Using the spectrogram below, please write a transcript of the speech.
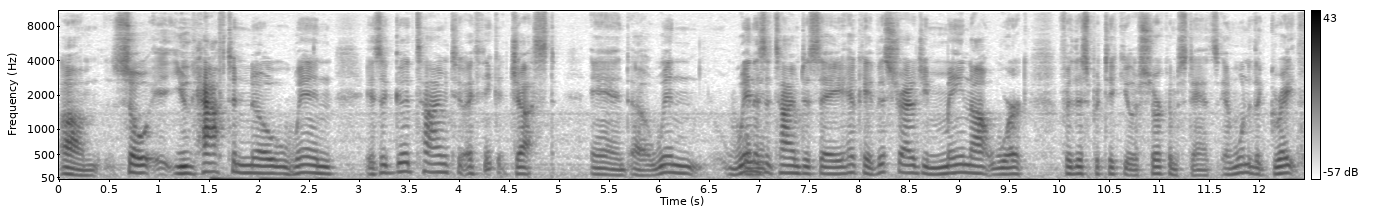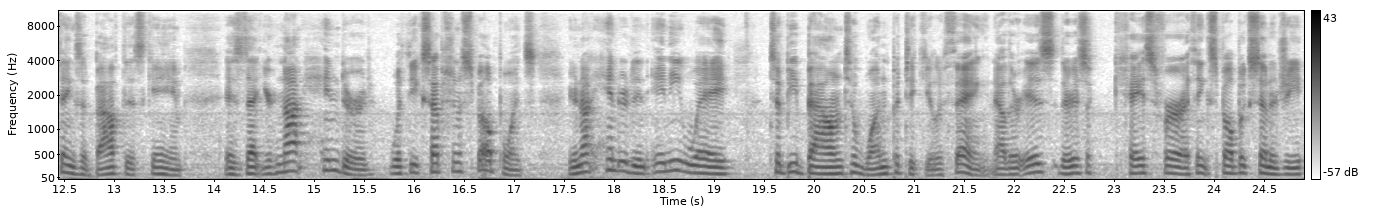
Um, so you have to know when is a good time to, I think, adjust and uh, when when mm-hmm. is it time to say, okay, this strategy may not work for this particular circumstance? And one of the great things about this game is that you're not hindered, with the exception of spell points, you're not hindered in any way to be bound to one particular thing. Now there is there is a case for I think spellbook synergy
